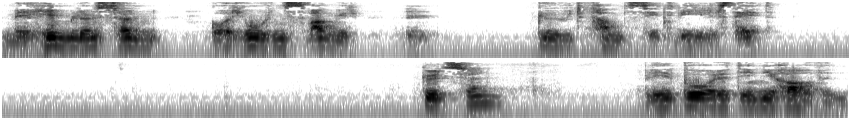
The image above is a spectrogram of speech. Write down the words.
Med himmelens sønn går jorden svanger. Gud fant sitt hvilested. Guds sønn blir båret inn i haven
